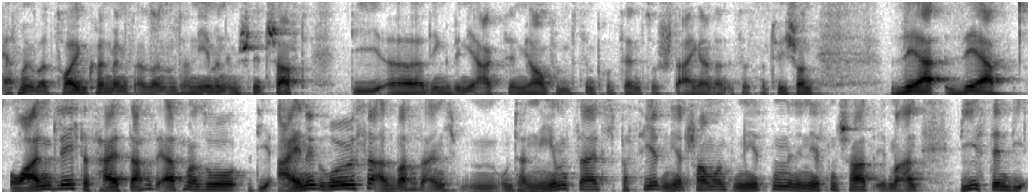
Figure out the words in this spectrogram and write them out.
erstmal überzeugen können, wenn es also ein Unternehmen im Schnitt schafft, die, äh, den Gewinn der Aktie im Jahr um 15 Prozent zu steigern, dann ist das natürlich schon sehr, sehr ordentlich. Das heißt, das ist erstmal so die eine Größe, also was ist eigentlich unternehmensseitig passiert. Und jetzt schauen wir uns im nächsten, in den nächsten Charts eben mal an, wie ist denn die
